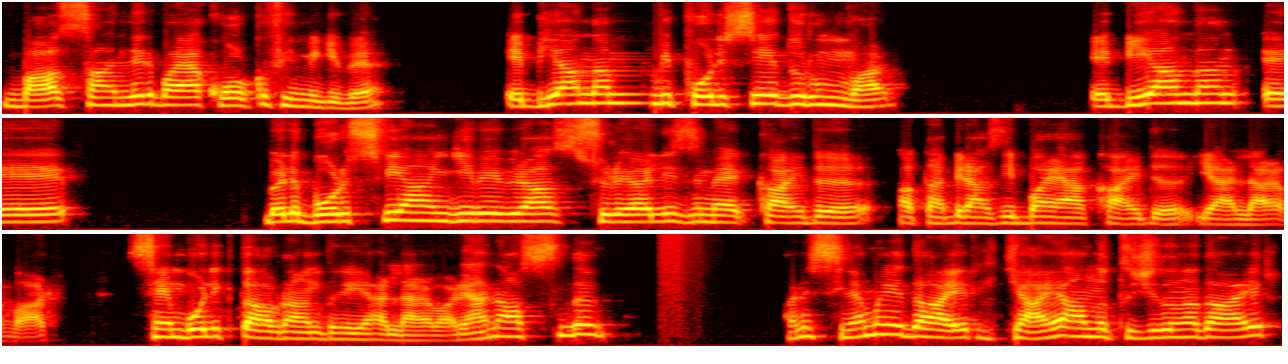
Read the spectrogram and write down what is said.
bazı sahneleri bayağı korku filmi gibi. E, bir yandan bir polisiye durum var. E, bir yandan e, böyle Boris Vian gibi biraz sürrealizme kaydığı hatta biraz değil bayağı kaydığı yerler var. Sembolik davrandığı yerler var. Yani aslında hani sinemaya dair, hikaye anlatıcılığına dair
